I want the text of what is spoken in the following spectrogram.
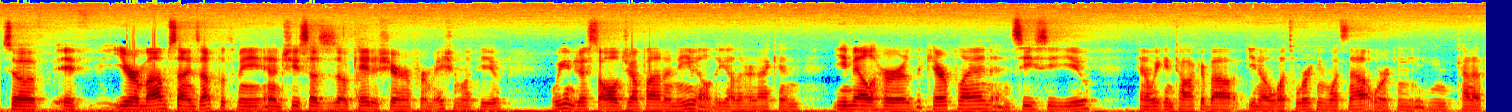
So if, if your mom signs up with me and she says it's okay to share information with you, we can just all jump on an email together and I can email her the care plan and CC you and we can talk about, you know, what's working, what's not working. You can kind of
